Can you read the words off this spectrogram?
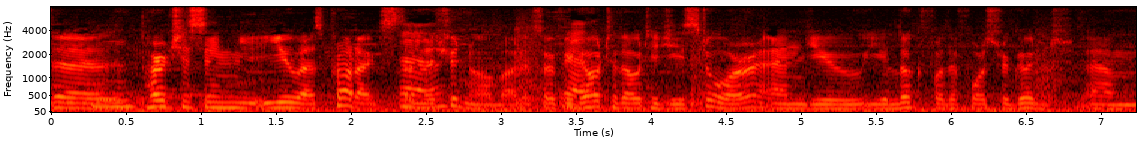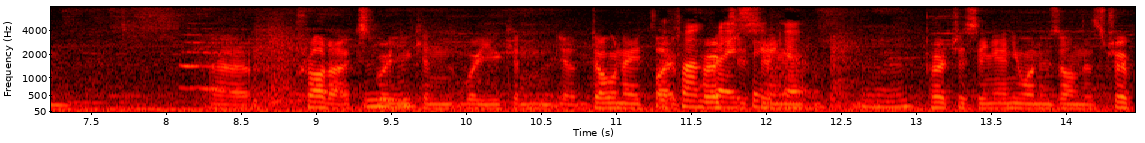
the purchasing US products, then Mm. Yeah. they should know about it. So if you go to the OTG store and you, you look for the Force for Good um, uh, products where you can where you can know, donate Mm-hmm. The by purchasing yeah. Mm-hmm. Purchasing anyone who's on this trip,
